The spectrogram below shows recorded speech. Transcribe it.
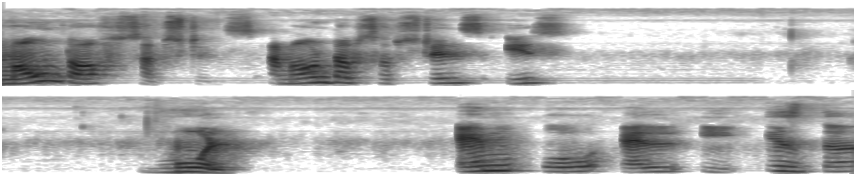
amount of substance amount of substance is mole m o l e is the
